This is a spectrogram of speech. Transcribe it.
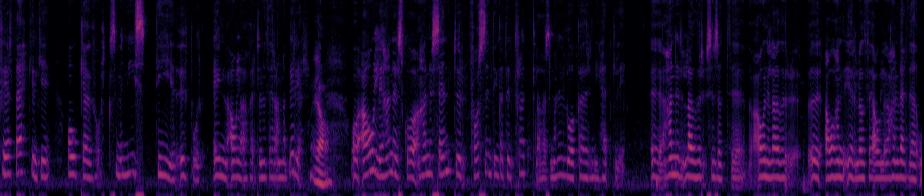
Hver þekkir ekki ógæfi fólk sem er nýstíð upp úr einu álagaferlinu þegar annar byrjar? Já, og Áli hann er sko hann er sendur forsendinga til trölla þar sem hann er lokaður inn í helli uh, hann er lagður sagt, uh, á hann er lagður uh, á hann er lögð þau álega hann verði að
